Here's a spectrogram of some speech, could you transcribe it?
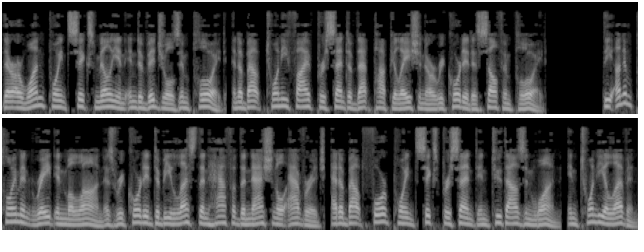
there are 1.6 million individuals employed, and about 25% of that population are recorded as self-employed. The unemployment rate in Milan is recorded to be less than half of the national average, at about 4.6% in 2001. In 2011,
